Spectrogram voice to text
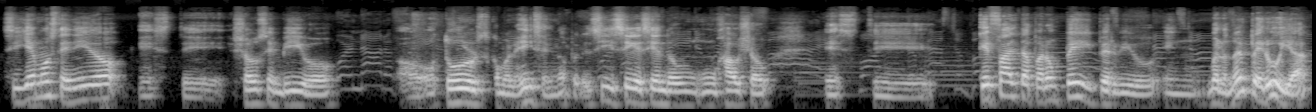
si ya hemos tenido este, shows en vivo o, o tours, como le dicen, ¿no? Pero sí sigue siendo un, un house show. Este, ¿Qué falta para un pay-per-view? En, bueno, no en Perú ya,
